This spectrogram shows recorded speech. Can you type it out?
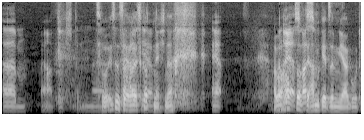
Ähm, ja, gut, dann, äh, so ist es ja, weiß Gott nicht, ne? Ja. Aber Andreas, Hauptsache der Hand geht es im Jahr gut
